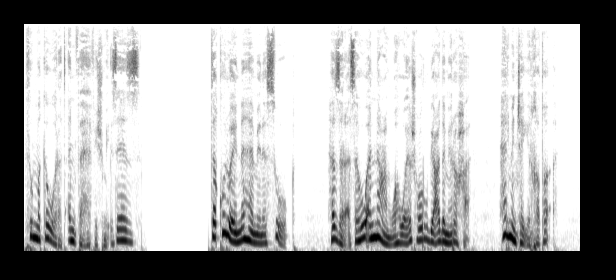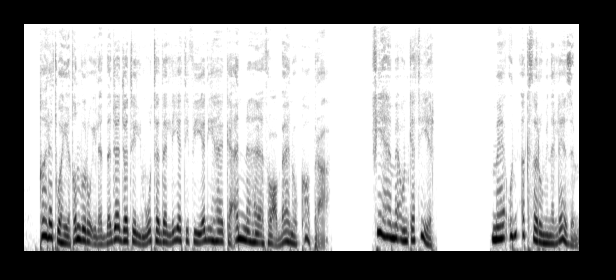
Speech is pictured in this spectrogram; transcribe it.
ثم كورت أنفها في اشمئزاز تقول إنها من السوق. هز رأسه أن نعم وهو يشعر بعدم راحة. هل من شيء خطأ؟ قالت وهي تنظر إلى الدجاجة المتدلية في يدها كأنها ثعبان كوبرا فيها ماء كثير. ماء أكثر من اللازم.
